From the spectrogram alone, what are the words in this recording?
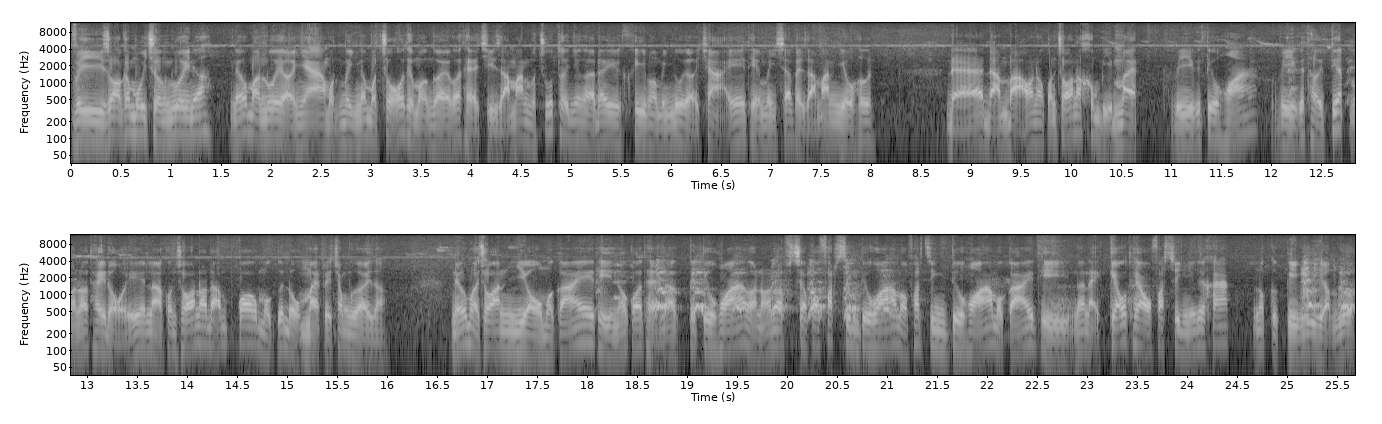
Vì do cái môi trường nuôi nữa nếu mà nuôi ở nhà một mình nó một chỗ thì mọi người có thể chỉ giảm ăn một chút thôi nhưng ở đây khi mà mình nuôi ở trại ấy, thì mình sẽ phải giảm ăn nhiều hơn để đảm bảo là con chó nó không bị mệt vì cái tiêu hóa vì cái thời tiết mà nó thay đổi là con chó nó đã có một cái độ mệt ở trong người rồi nếu mà cho ăn nhiều một cái thì nó có thể là cái tiêu hóa của nó nó sẽ có phát sinh tiêu hóa mà phát sinh tiêu hóa một cái thì nó lại kéo theo phát sinh những cái khác. Nó cực kỳ nguy hiểm luôn.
